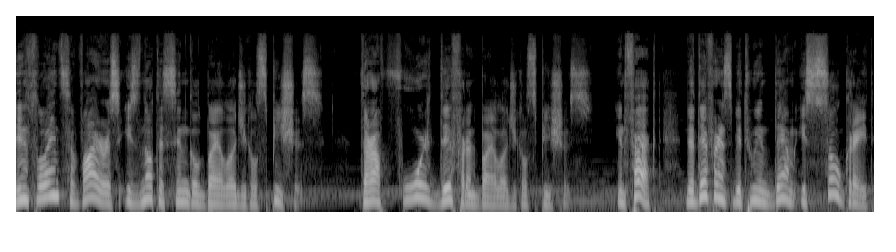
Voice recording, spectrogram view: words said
The influenza virus is not a single biological species. There are four different biological species. In fact, the difference between them is so great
